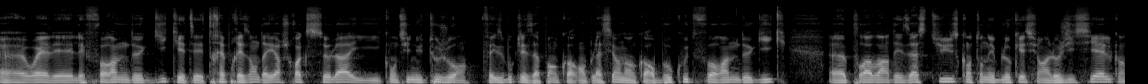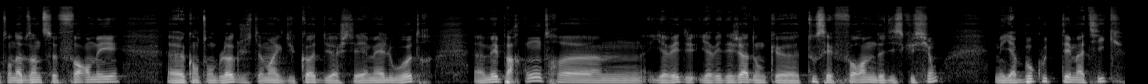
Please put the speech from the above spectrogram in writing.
Euh, ouais, les, forums de geeks étaient très présents. D'ailleurs, je crois que ceux-là, ils continuent toujours. Facebook les a pas encore remplacés. On a encore beaucoup de forums de geeks euh, pour avoir des astuces quand on est bloqué sur un logiciel, quand on a besoin de se former, euh, quand on bloque justement avec du code, du HTML ou autre. mais par contre, il y avait déjà donc tous ces forums de discussion mais il y a beaucoup de thématiques,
